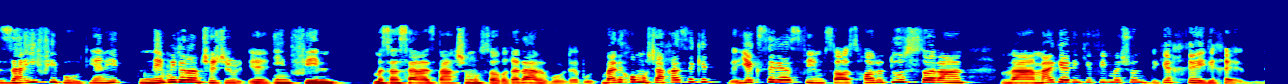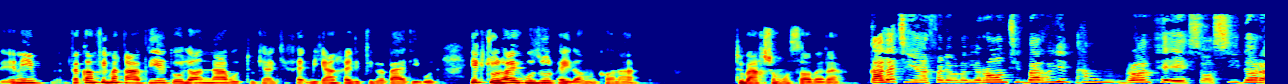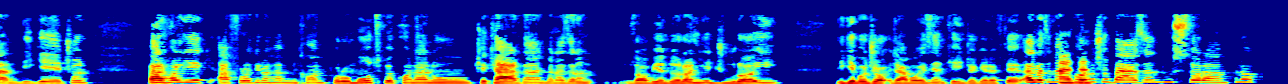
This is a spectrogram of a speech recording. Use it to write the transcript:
ضعیفی بود. یعنی نمی‌دونم چجور این فیلم مثلا سر از بخش مسابقه در آورده بود. ولی خب مشخصه که یک سری از فیلمسازها رو دوست دارن و مگر اینکه فیلمشون دیگه خیلی خیلی یعنی فکر کنم فیلم قبلی دولان نبود تو که میگن خیلی فیلم بدی بود. یک جورهای حضور پیدا می‌کنن تو بخش مسابقه. غلطی این حرف حالا یه رانتی به حال همون رانت احساسی دارن دیگه چون به حال یک افرادی رو هم می‌خوان پروموت بکنن و که کردن به نظرم زاویه دولان یه جورایی دیگه با جوایزی هم که اینجا گرفته. البته من بله. کاراشو بعضا دوست دارم. حالا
